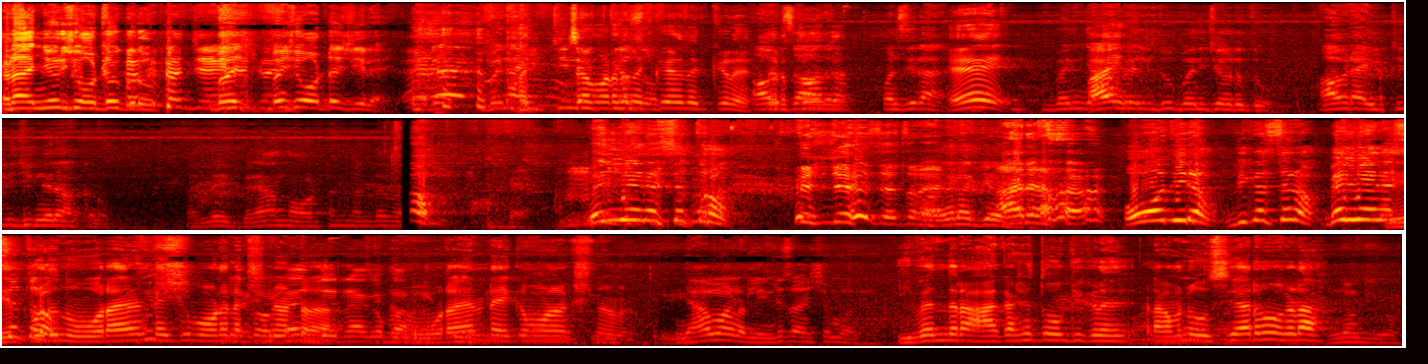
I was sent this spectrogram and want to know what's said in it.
എടാ അഞ്ഞൂറ് ഷോട്ട് വെക്കിടും ഷോട്ട് വെച്ചില്ലേ. മനസ്സിലായി? ചെറുതു. ആ ഒരു ഐറ്റിൽ ഇങ്ങനെ ആക്കണം. വലിയ നക്ഷത്രം. അങ്ങനെയൊക്കെയാ. ഓതിരം വികസനം വലിയ ഇതിപ്പോ നക്ഷത്രം. ഒരു നൂറായിരം ടേക്ക് പോണ ലക്ഷണാട്ടാ നൂറായിരം ടേക്ക് പോണ ലക്ഷണാണ് ഞാൻ വേണല്ലോ എന്റെ സാക്ഷ്യം ഇവൻ എന്താ ആകാശത്ത് നോക്കിക്കണ്? അവന്റെ ഉസിയാറ് നോക്കടാ. നോക്കിയോ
